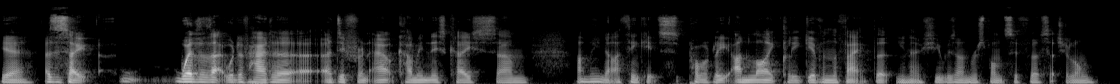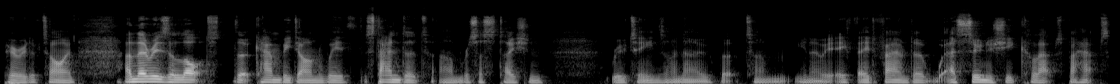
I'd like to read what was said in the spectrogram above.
yeah. As I say, whether that would have had a, a different outcome in this case, um, I mean, I think it's probably unlikely given the fact that you know she was unresponsive for such a long period of time, and there is a lot that can be done with standard um, resuscitation routines, I know, but um, you know, if they'd found her as soon as she collapsed, perhaps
